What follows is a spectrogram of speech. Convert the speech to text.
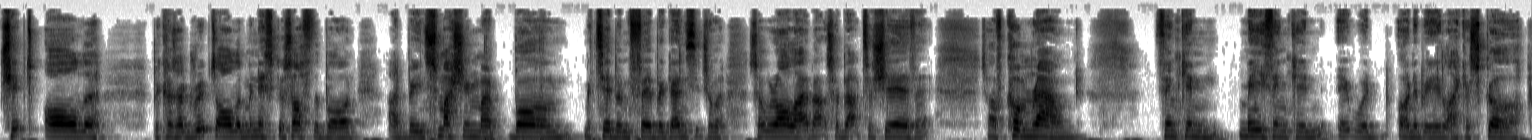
chipped all the because I'd ripped all the meniscus off the bone. I'd been smashing my bone, my tib and fib against each other. So we're all like that. So I'd had to shave it. So I've come round thinking, me thinking it would only be like a scope.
